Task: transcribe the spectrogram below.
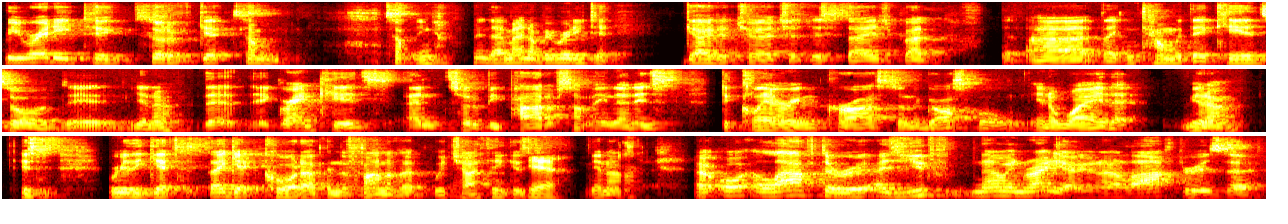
be ready to sort of get some something. They may not be ready to go to church at this stage, but uh, they can come with their kids or their, you know, their, their grandkids and sort of be part of something that is declaring Christ and the gospel in a way that you know is really gets they get caught up in the fun of it, which I think is Yeah. you know, or laughter as you know in radio, you know, laughter is a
